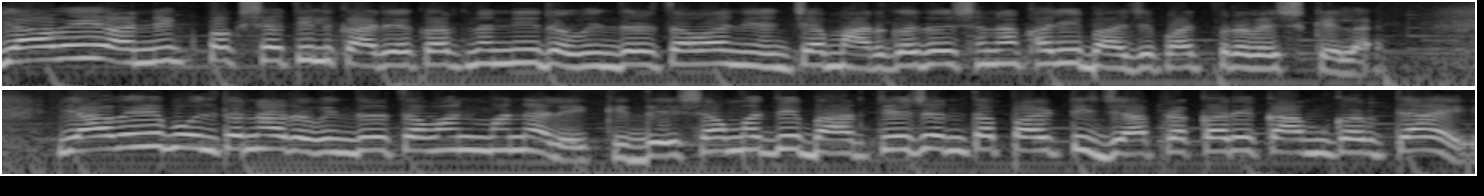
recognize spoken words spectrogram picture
यावेळी अनेक पक्षातील कार्यकर्त्यांनी रवींद्र चव्हाण यांच्या मार्गदर्शनाखाली भाजपात प्रवेश केलाय. यावेळी बोलताना रवींद्र चव्हाण म्हणाले की देशामध्ये भारतीय जनता पार्टी ज्या प्रकारे काम करते आहे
